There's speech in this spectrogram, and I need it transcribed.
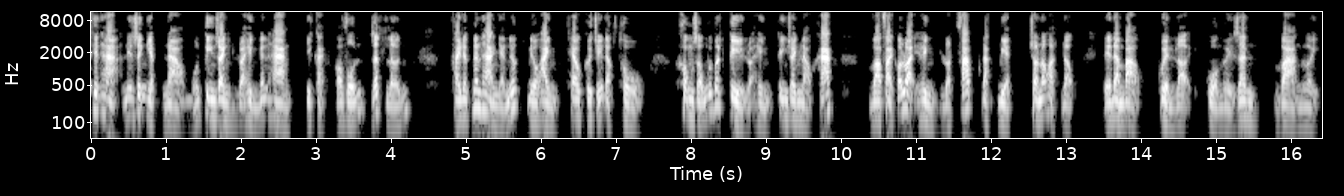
thiên hạ nên doanh nghiệp nào muốn kinh doanh loại hình ngân hàng thì phải có vốn rất lớn, phải được ngân hàng nhà nước điều hành theo cơ chế đặc thù, không giống với bất kỳ loại hình kinh doanh nào khác và phải có loại hình luật pháp đặc biệt cho nó hoạt động để đảm bảo quyền lợi của người dân và người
